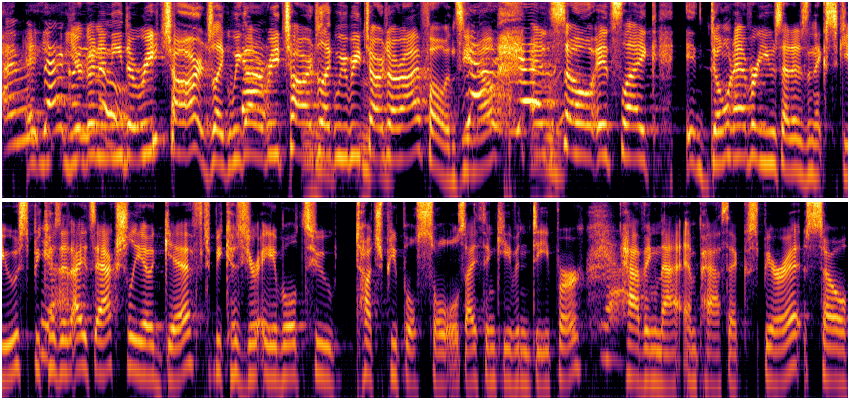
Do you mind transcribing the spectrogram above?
I'm exactly you're gonna you. need to recharge. Like we gotta Yes. recharge, like we recharge our iPhones, you know. Yes, yes. And so it's like, it, don't ever use that as an excuse because Yeah. it, it's actually a gift because you're able to touch people's souls, I think, even deeper, Yeah. having that empathic spirit. So,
